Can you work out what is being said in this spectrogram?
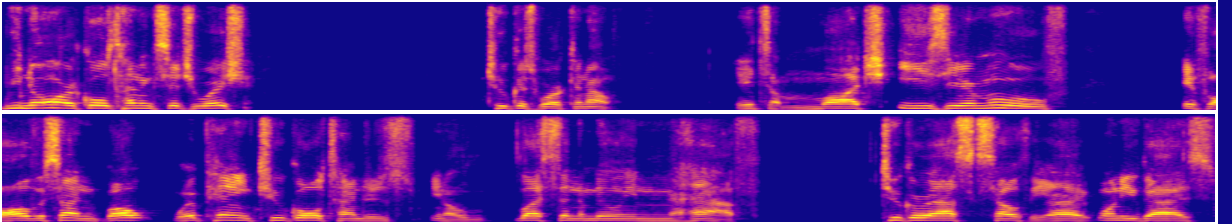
We know our goaltending situation. Tuukka's working out. It's a much easier move if all of a sudden, well, we're paying two goaltenders, you know, less than a million and a half. Tuukka asks healthy. All right, one of you guys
